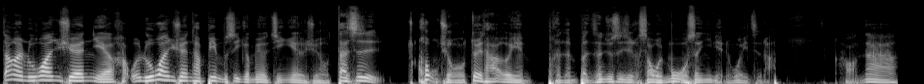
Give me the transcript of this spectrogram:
当然，卢冠轩也好，卢冠轩他并不是一个没有经验的选手，但是控球对他而言，可能本身就是一个稍微陌生一点的位置啦。好，那。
